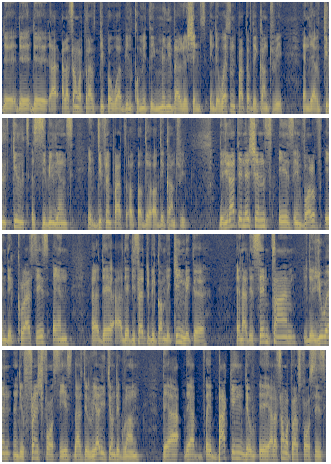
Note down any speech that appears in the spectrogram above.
the, the, the uh, Alassane Ouattara's people who have been committing many violations in the western part of the country, and they have killed, killed civilians in different parts of, of, the, of the country. The United Nations is involved in the crisis, and uh, they, uh, they decided to become the kingmaker. And at the same time, the UN and the French forces, that's the reality on the ground, they are, they are uh, backing the uh, Alassane Ouattara's forces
